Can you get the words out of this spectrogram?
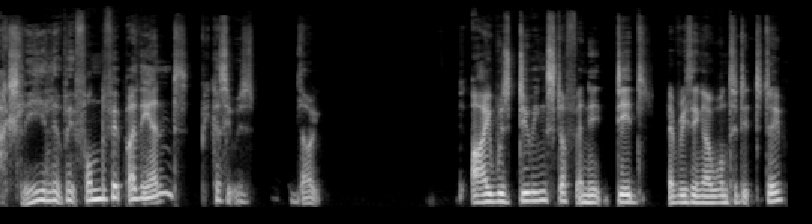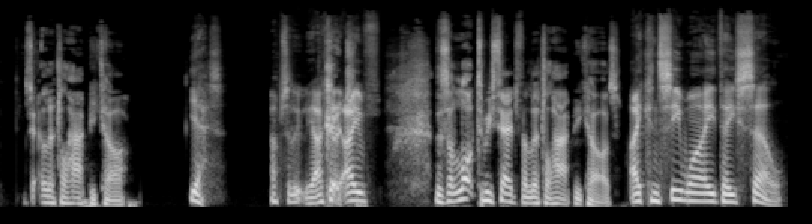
actually a little bit fond of it by the end because it was like I was doing stuff and it did everything I wanted it to do. Is it a little happy car? Yes, absolutely. I Good. I've There's a lot to be said for little happy cars. I can see why they sell.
